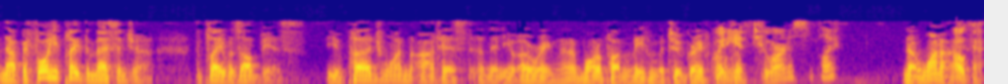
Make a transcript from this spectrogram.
Now, before he played the messenger, the play was obvious. You purge one artist, and then you O-ring the mortarpod and leave him with two grave crawlers. Wait, he had two artists in play? No, one artist. Okay.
